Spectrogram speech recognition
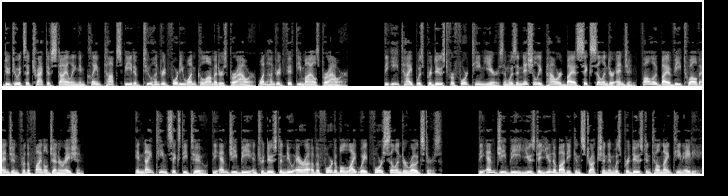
due to its attractive styling and claimed top speed of 241 km per hour 150 miles per hour. The E-Type was produced for 14 years and was initially powered by a six-cylinder engine, followed by a V12 engine for the final generation. In 1962, the MGB introduced a new era of affordable lightweight four-cylinder roadsters. The MGB used a unibody construction and was produced until 1980.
